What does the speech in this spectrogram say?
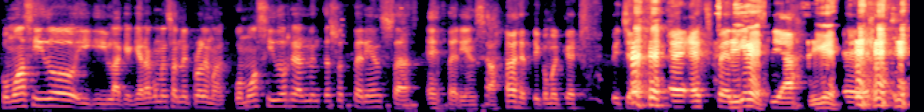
¿Cómo ha sido, y, y la que quiera comenzar no hay problema, cómo ha sido realmente su experiencia? Experiencia, estoy como el que, piche, eh, experiencia Sigue. eh,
